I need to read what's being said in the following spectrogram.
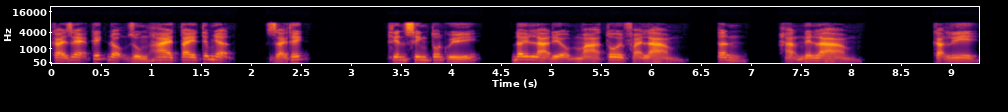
Cải rẻ kích động dùng hai tay tiếp nhận, giải thích. Thiên sinh tôn quý, đây là điều mà tôi phải làm, ân, hẳn nên làm. Cạn ly.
